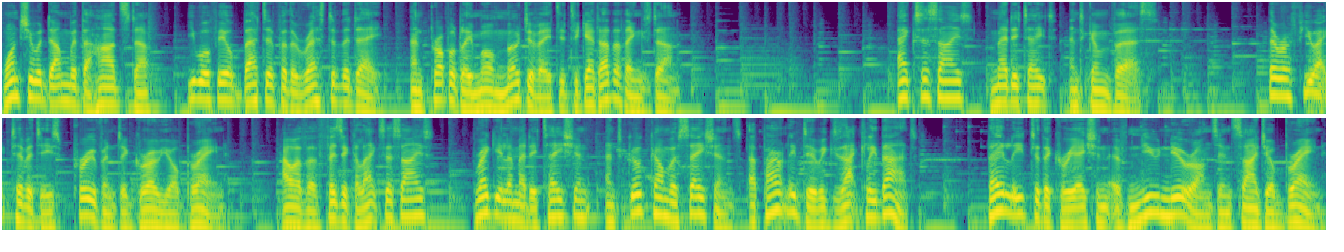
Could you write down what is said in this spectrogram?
Once you are done with the hard stuff, you will feel better for the rest of the day and probably more motivated to get other things done. Exercise, meditate, and converse. There are few activities proven to grow your brain. However, physical exercise, regular meditation, and good conversations apparently do exactly that. They lead to the creation of new neurons inside your brain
